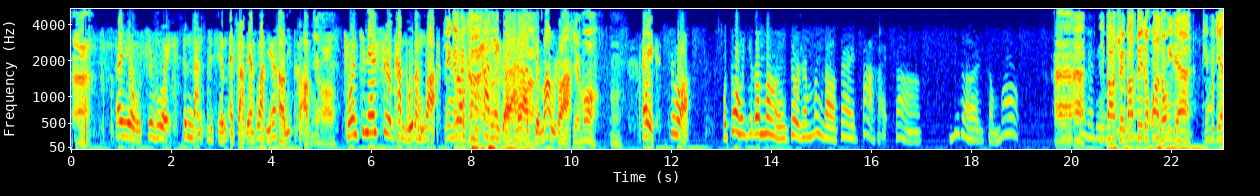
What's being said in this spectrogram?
哎，哎呦，师傅哎，真难得现在打电话。您好，您好，你好，请问今天是看图腾吧？今天不看看那个啊呃解梦是吧？解梦，嗯，哎，师傅，我做过一个梦，就是梦到在大海上一个小猫。哎哎哎，你把嘴巴对着话筒一点，听不见。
